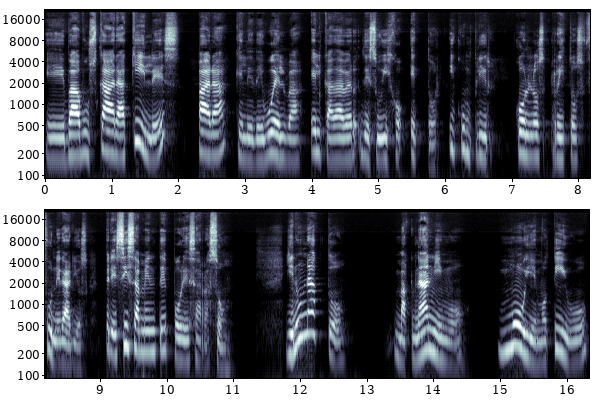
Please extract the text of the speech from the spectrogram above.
eh, va a buscar a Aquiles para que le devuelva el cadáver de su hijo Héctor y cumplir con los ritos funerarios, precisamente por esa razón. Y en un acto magnánimo, muy emotivo,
